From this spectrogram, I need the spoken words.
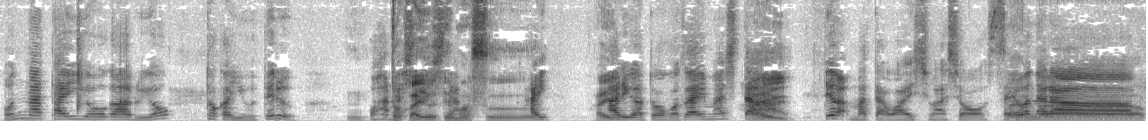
こんな対応があるよ。とか言うてるお話とか言うでしてた、ます。はい、はい。ありがとうございました、はい。ではまたお会いしましょう。さようなら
